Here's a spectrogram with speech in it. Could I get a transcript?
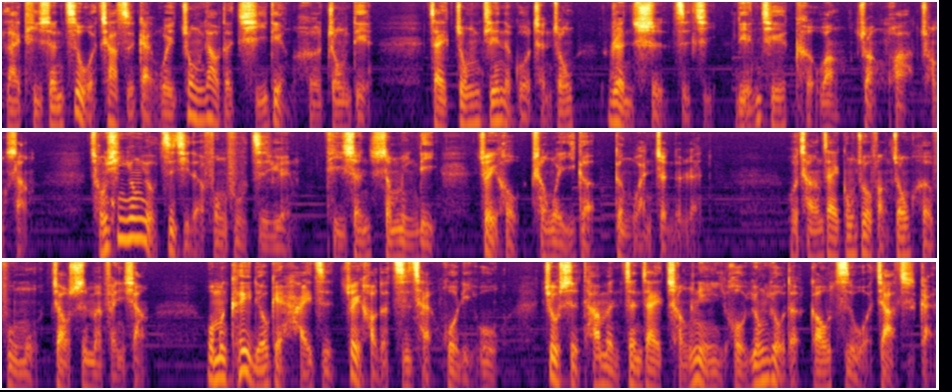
来提升自我价值感为重要的起点和终点。在中间的过程中，认识自己，连接渴望，转化创伤。重新拥有自己的丰富资源，提升生命力，最后成为一个更完整的人。我常在工作坊中和父母、教师们分享：我们可以留给孩子最好的资产或礼物，就是他们正在成年以后拥有的高自我价值感。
